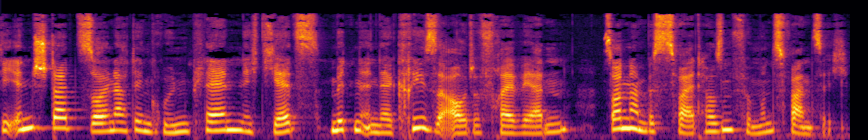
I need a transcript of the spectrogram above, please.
Die Innenstadt soll nach den grünen Plänen nicht jetzt, mitten in der Krise, autofrei werden, sondern bis 2025.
